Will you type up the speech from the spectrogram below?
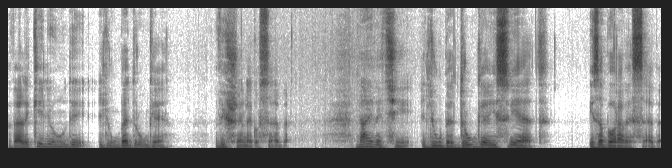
Veliki ljudi ljube druge više nego sebe. Najveći ljube druge i svijet i zaborave sebe.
